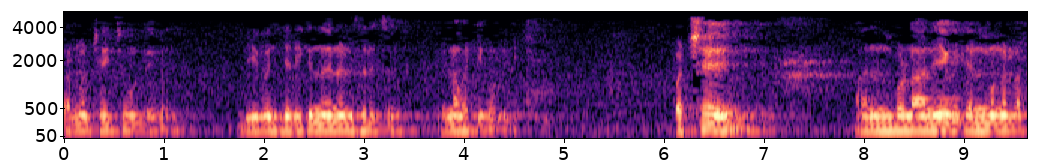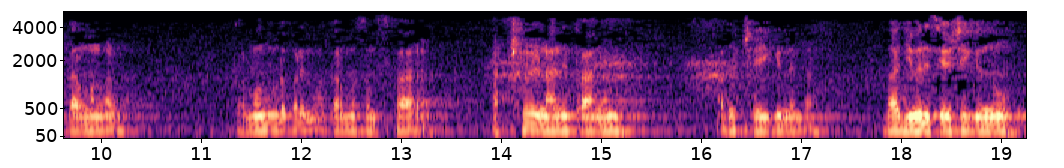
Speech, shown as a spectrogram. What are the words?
കർമ്മം ക്ഷയിച്ചുകൊണ്ടേ വരും. ദീപം ജലിക്കുന്നതിനനുസരിച്ച് എണ്ണ പറ്റിക്കൊണ്ടിരിക്കും പക്ഷേ അതിനു മുമ്പുള്ള അനേക ജന്മങ്ങളിലെ കർമ്മങ്ങൾ കർമ്മം എന്നിവിടെ പറയുന്ന കർമ്മ സംസ്കാരം അക്ഷീണാനി താങ്ങി അത് ക്ഷയിക്കുന്നില്ല. അതാ ജീവന് ശേഷിക്കുന്നു.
